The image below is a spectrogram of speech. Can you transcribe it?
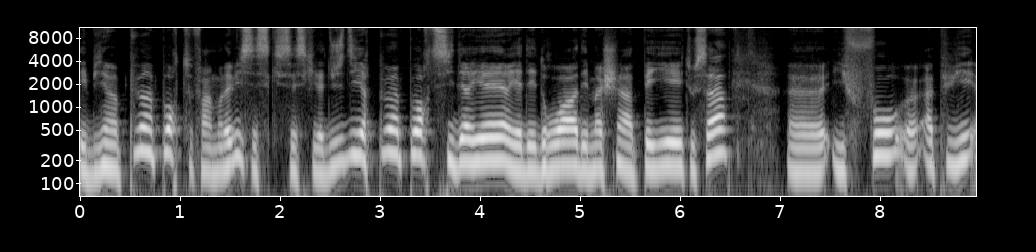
eh bien, peu importe, enfin, à mon avis, c'est ce qu'il a dû se dire, peu importe si derrière il y a des droits, des machins à payer, tout ça, euh, il faut euh, appuyer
